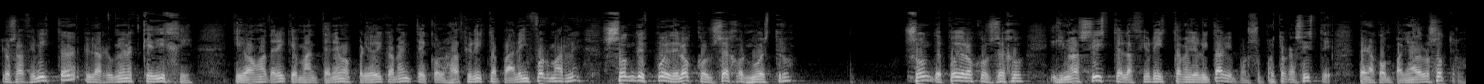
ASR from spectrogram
los accionistas, en las reuniones que dije que íbamos a tener que mantenemos periódicamente con los accionistas para informarles, son después de los consejos nuestros, son después de los consejos y no asiste el accionista mayoritario, por supuesto que asiste, pero acompañado de los otros.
